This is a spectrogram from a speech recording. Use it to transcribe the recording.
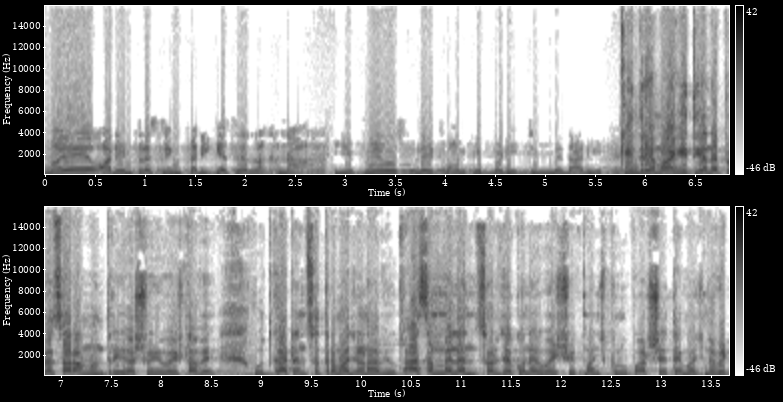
नए और इंटरेस्टिंग तरीके से रखना ये वेव्स प्लेटफॉर्म की बड़ी जिम्मेदारी है કેન્દ્રીય માહિતી અને પ્રસારણ મંત્રી અશ્વિની વૈષ્ણવે ઉદઘાટન સત્રમાં જણાવ્યું આ સંમેલન સર્જકોને વૈશ્વિક મંચ પૂરું પાડશે તેમજ નવી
